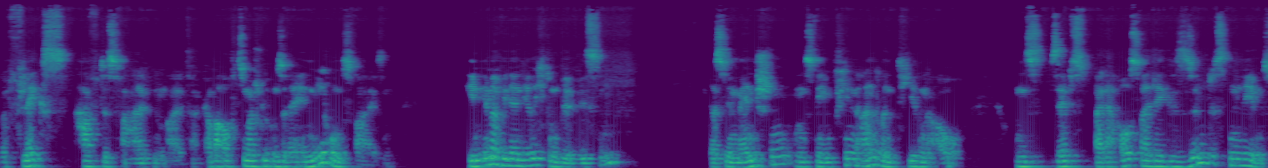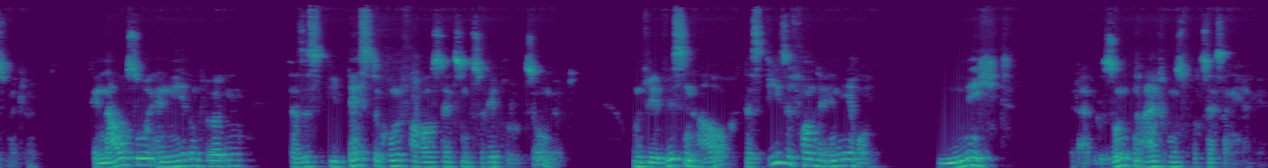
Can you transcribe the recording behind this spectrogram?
reflexhaftes Verhalten im Alltag, aber auch zum Beispiel unsere Ernährungsweisen gehen immer wieder in die Richtung. Wir wissen, dass wir Menschen, uns neben vielen anderen Tieren auch, uns selbst bei der Auswahl der gesündesten Lebensmittel genauso ernähren würden, dass es die beste Grundvoraussetzung zur Reproduktion gibt. Und wir wissen auch, dass diese Form der Ernährung nicht mit einem gesunden Alterungsprozess einhergeht.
